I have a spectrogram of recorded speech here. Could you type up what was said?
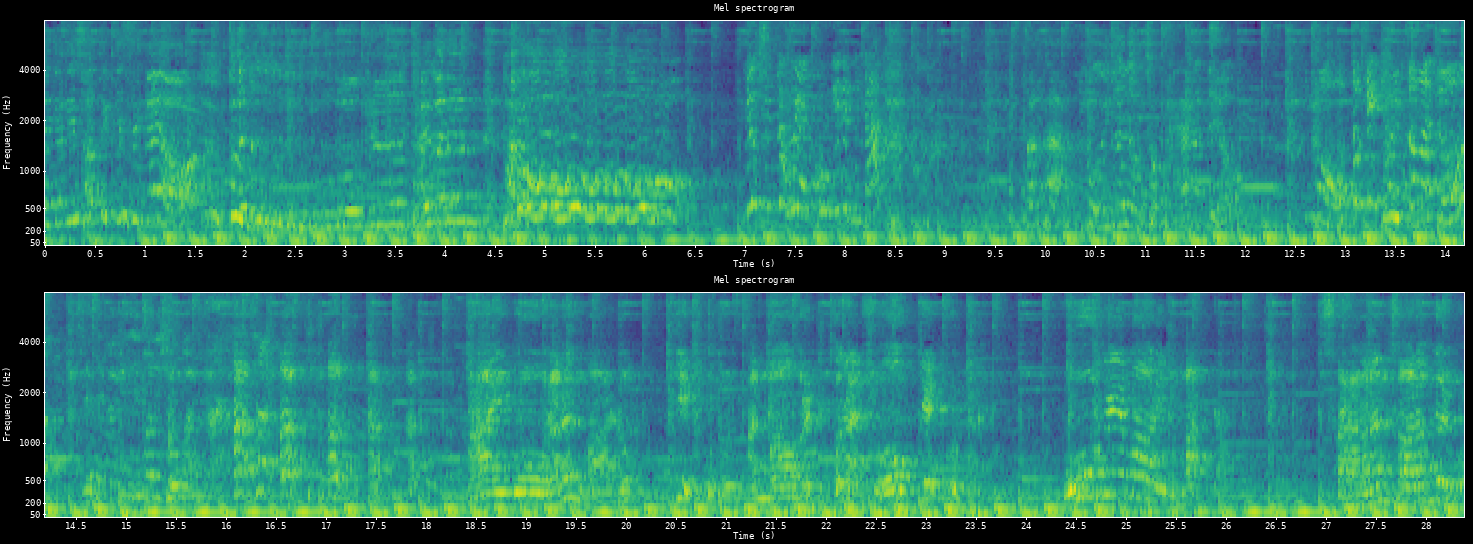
의견이 선택됐을까요? 그 결과는 바로 60초 후에 공개됩니다. 산타, 이거 의견이 엄청 다양한데요. 이거 어떻게 결정하죠? 제 생각에 1번이 좋은 것 같아요. 아이고라는 말로 이 뿌듯한 마음을 전할 수 없겠군. 모두의 말이 맞다. 사랑하는 사람들과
